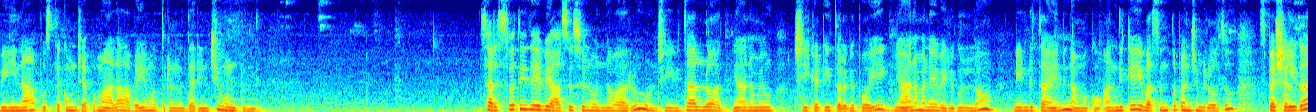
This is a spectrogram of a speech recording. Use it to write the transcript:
వీణ పుస్తకం జపమాల అభయముద్రను ధరించి ఉంటుంది. సరస్వతీదేవి ఆశీస్సులు ఉన్నవారు జీవితాల్లో అజ్ఞానము చీకటి తొలగిపోయి జ్ఞానం అనే వెలుగుల్లో నిండుతాయని నమ్మకం. అందుకే ఈ వసంత పంచమి రోజు స్పెషల్గా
